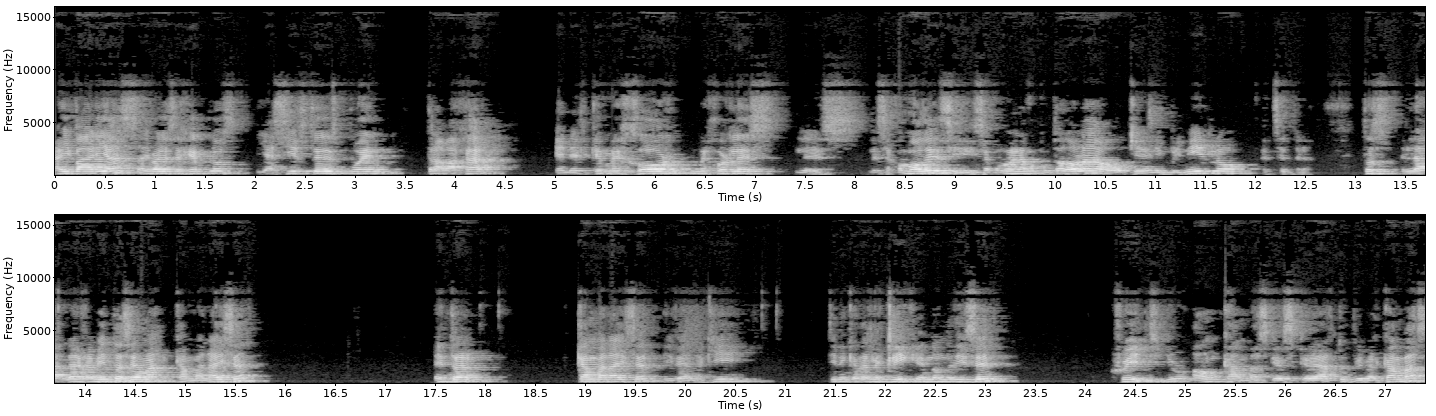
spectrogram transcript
hay varias, hay varios ejemplos, y así ustedes pueden trabajar en el que mejor, mejor les, les, les acomode, si se acomoda en la computadora o quieren imprimirlo, etc. Entonces, la, la herramienta se llama Canvanizer. Entran Canvanizer y vean, aquí tienen que darle clic en donde dice Create Your Own Canvas, que es crear tu primer canvas.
